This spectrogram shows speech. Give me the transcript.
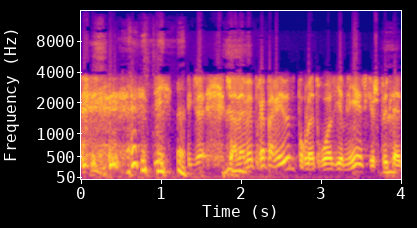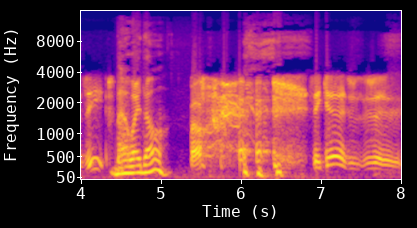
j'en avais préparé une pour le troisième lien. Est-ce que je peux te la dire? Ben ouais, donc. Bon. c'est que, je,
